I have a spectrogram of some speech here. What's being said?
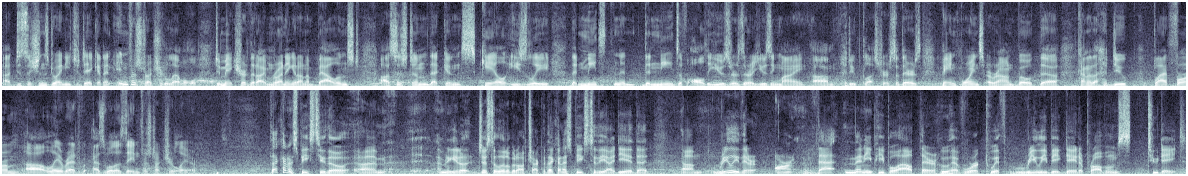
uh, decisions do I need to take at an infrastructure level to make sure that I'm running it on a balanced uh, system that can scale easily, that meets the, needs of all the users that are using my um, Hadoop cluster. So there's pain points around both the kind of the Hadoop platform uh, layer as well as the infrastructure layer. That kind of speaks to, though, um, I'm going to get a, just a little bit off track, but that kind of speaks to the idea that um, really there aren't that many people out there who have worked with really big data problems to date.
